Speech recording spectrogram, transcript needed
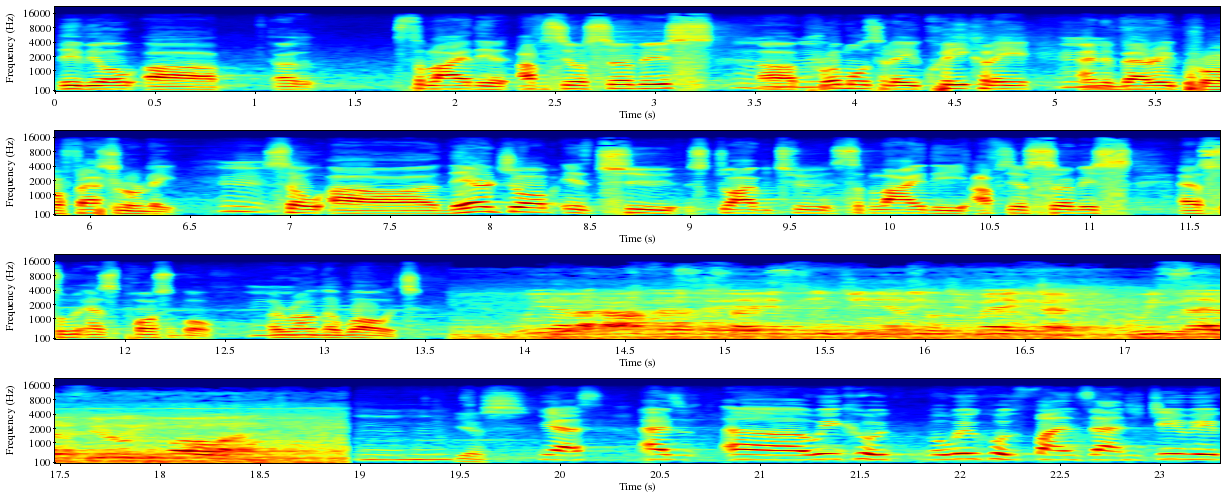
they will uh, uh, supply the after-sales service uh, promptly, quickly, and very professionally. So uh, their job is to strive to supply the after-sales service as soon as possible around the world. We are after sales engineering Jamaica. We serve you in Poland. Yes. Yes, as uh, we could we could find that JV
